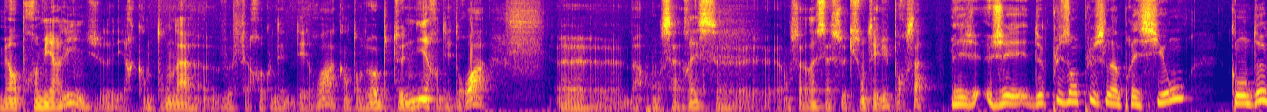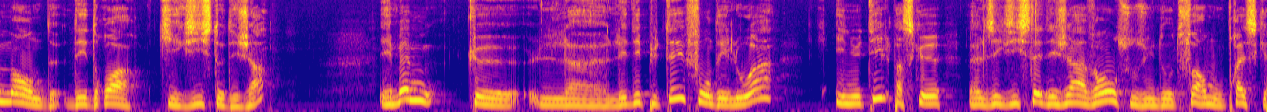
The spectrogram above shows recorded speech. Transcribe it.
mais en première ligne, je veux dire, quand on a, veut faire reconnaître des droits, quand on veut obtenir des droits, euh, on s'adresse, on s'adresse à ceux qui sont élus pour ça. Mais j'ai de plus en plus l'impression qu'on demande des droits qui existent déjà, et même que les députés font des lois inutiles parce qu'elles existaient déjà avant sous une autre forme ou presque.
